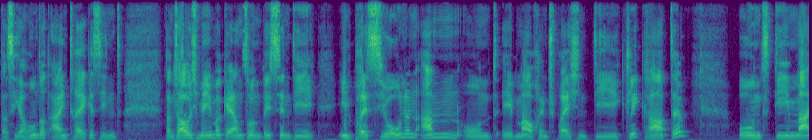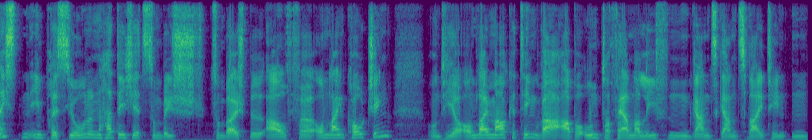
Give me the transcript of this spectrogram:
dass hier 100 Einträge sind, dann schaue ich mir immer gern so ein bisschen die Impressionen an und eben auch entsprechend die Klickrate. Und die meisten Impressionen hatte ich jetzt zum, Be zum Beispiel auf äh, Online-Coaching und hier Online-Marketing, war aber unter ferner Liefen ganz, ganz weit hinten.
